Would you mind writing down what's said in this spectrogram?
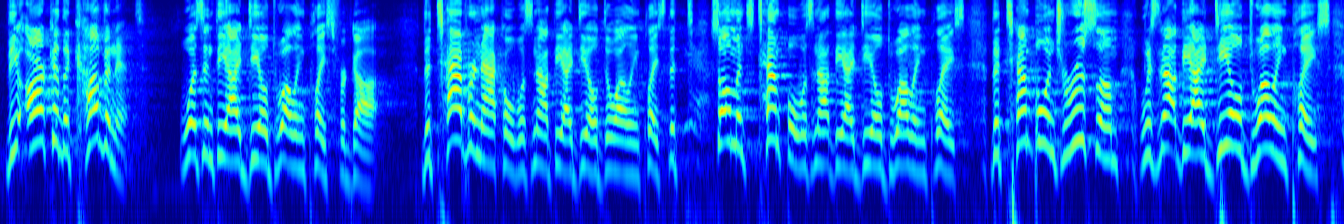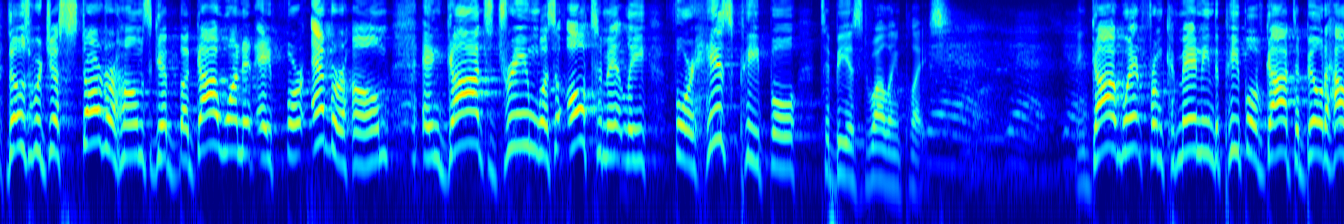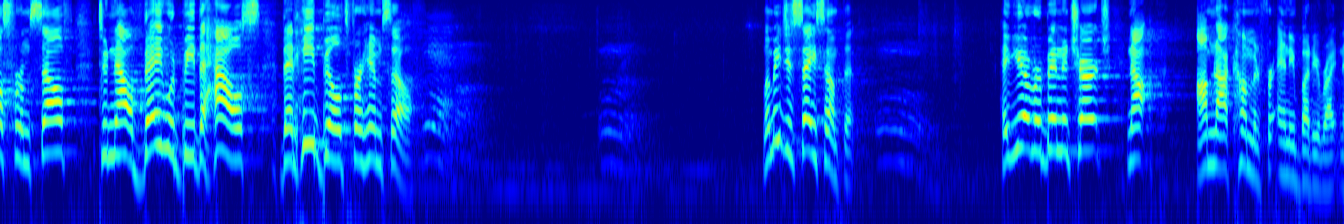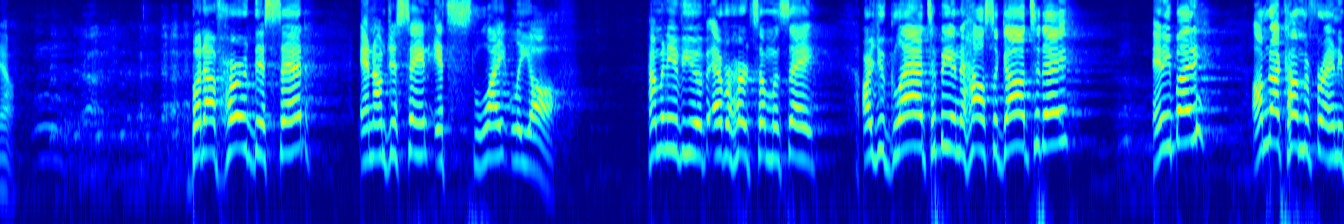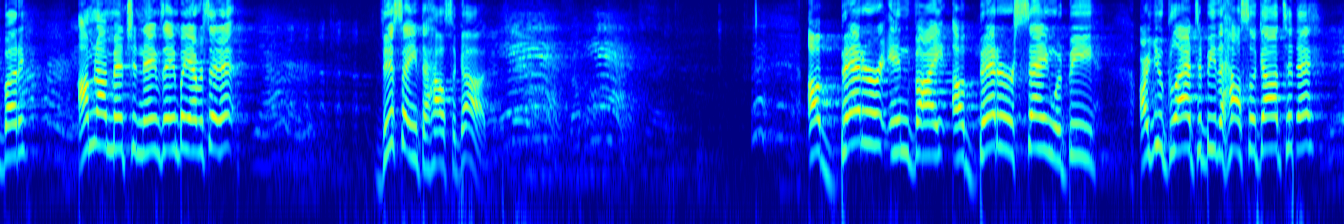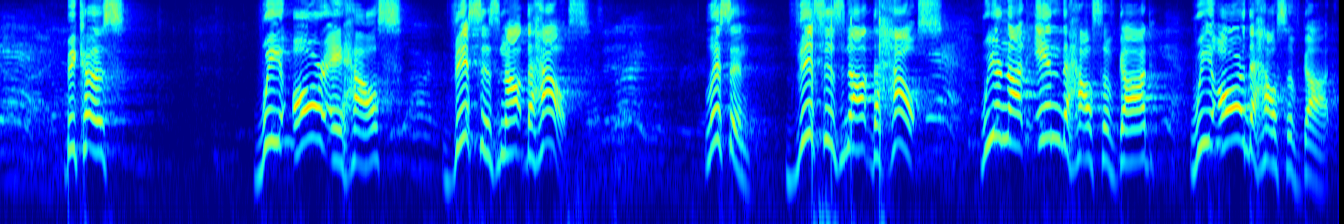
The Ark of the Covenant wasn't the ideal dwelling place for God. The tabernacle was not the ideal dwelling place. The t- Solomon's temple was not the ideal dwelling place. The temple in Jerusalem was not the ideal dwelling place. Those were just starter homes, but God wanted a forever home, and God's dream was ultimately for his people to be his dwelling place. Yes. And God went from commanding the people of God to build a house for himself to now they would be the house that he built for himself. Yes. Let me just say something. Have you ever been to church? Now, I'm not coming for anybody right now. But I've heard this said, and I'm just saying it's slightly off. How many of you have ever heard someone say, Are you glad to be in the house of God today? Anybody? I'm not coming for anybody. I'm not mentioning names. Anybody ever say that? Yeah, I heard it. This ain't the house of God. Yes. A better invite, a better saying would be, Are you glad to be the house of God today? Because we are a house. This is not the house. Listen, this is not the house. We are not in the house of God. We are the house of God.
